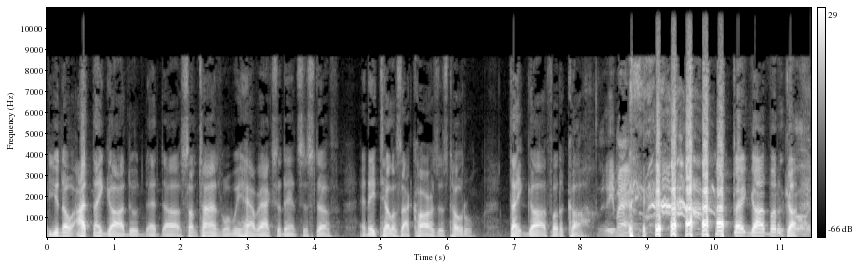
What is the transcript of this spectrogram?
you know, I thank God dude, that uh, sometimes when we have accidents and stuff, and they tell us our cars is total, thank God for the car. Amen. thank God for the car car.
